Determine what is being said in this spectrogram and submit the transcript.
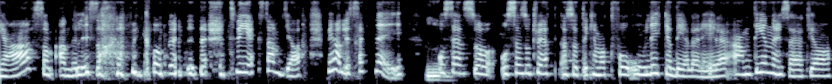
ja, som Anneli sa, det kommer lite tveksamt ja. Men jag har aldrig sagt nej. Mm. Och, sen så, och sen så tror jag att, alltså att det kan vara två olika delar i det. Antingen är det så här att jag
